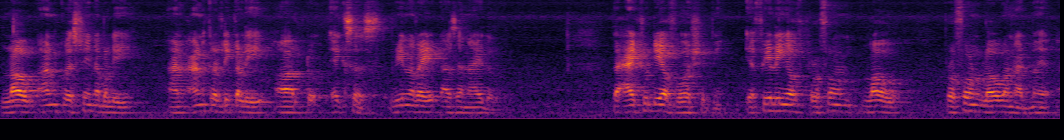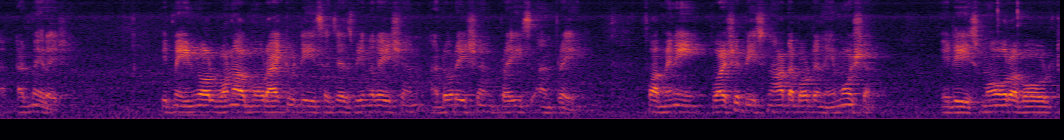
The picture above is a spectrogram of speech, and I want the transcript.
love unquestionably and uncritically or to excess, venerate as an idol. The activity of worshipping, a feeling of profound love, profound love and admi- admiration. It may involve one or more activities such as veneration, adoration, praise, and praying. For many, worship is not about an emotion, it is more about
